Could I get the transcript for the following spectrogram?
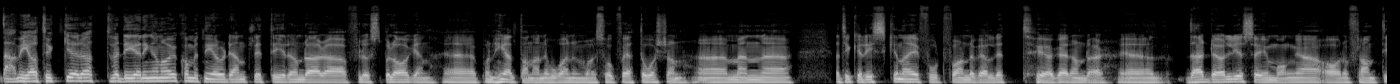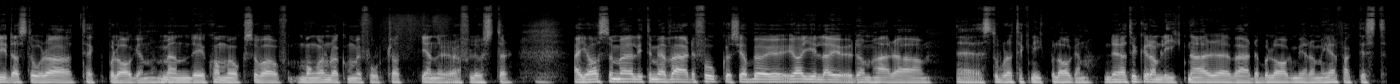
Nej, men jag tycker att värderingarna har kommit ner ordentligt i de där äh, förlustbolagen eh, på en helt annan nivå än vad vi såg för ett år sedan. Eh, men eh, jag tycker riskerna är fortfarande väldigt höga i de där. Där döljer sig ju många av de framtida stora techbolagen, men det kommer också vara, många av dem där kommer fortsatt generera förluster. Mm. Jag som är lite mer värdefokus, jag, bör, jag gillar ju de här stora teknikbolagen. Jag tycker de liknar värdebolag mer och mer faktiskt.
